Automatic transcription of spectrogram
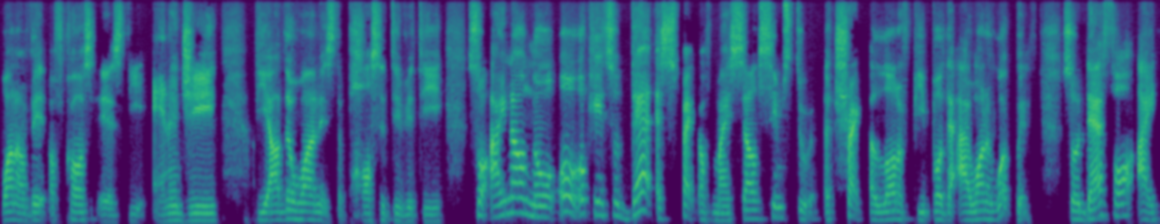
One of it, of course, is the energy. The other one is the positivity. So I now know, oh, okay, so that aspect of myself seems to attract a lot of people that I want to work with. So therefore, I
